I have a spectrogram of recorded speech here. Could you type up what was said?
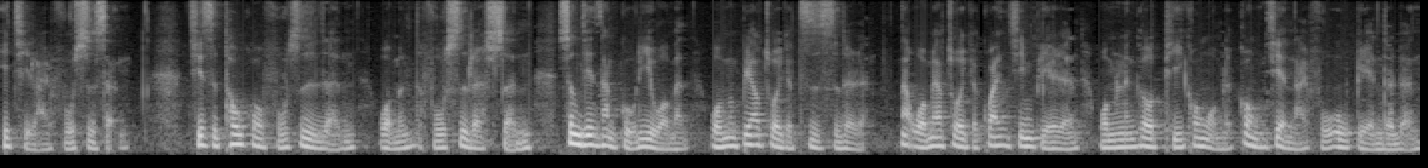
一起来服侍神。其实，透过服侍人，我们服侍了神。圣经上鼓励我们，我们不要做一个自私的人。那我们要做一个关心别人，我们能够提供我们的贡献来服务别人的人。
